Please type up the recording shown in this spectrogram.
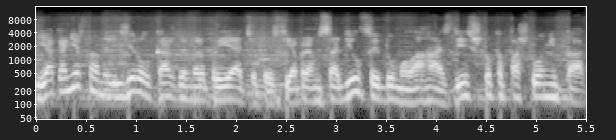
я, конечно, анализировал каждое мероприятие. То есть я прям садился и думал, ага, здесь что-то пошло не так.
